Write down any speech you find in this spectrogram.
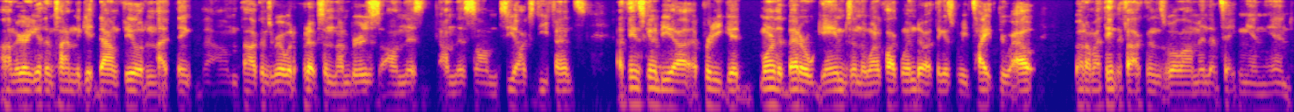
Um, you're gonna give them time to get downfield, and I think the um, Falcons are able to put up some numbers on this on this um, Seahawks defense. I think it's going to be a, a pretty good, one of the better games in the one o'clock window. I think it's going to be tight throughout, but um, I think the Falcons will um, end up taking in the end.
